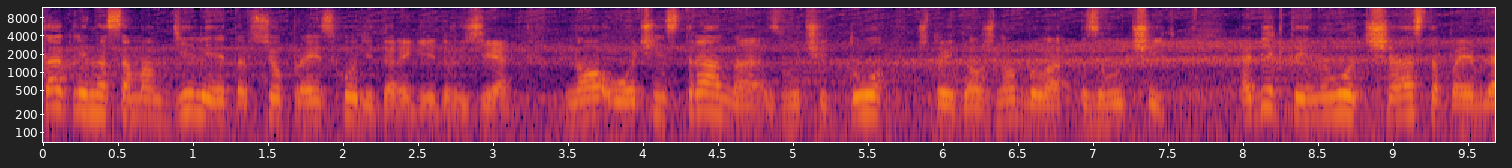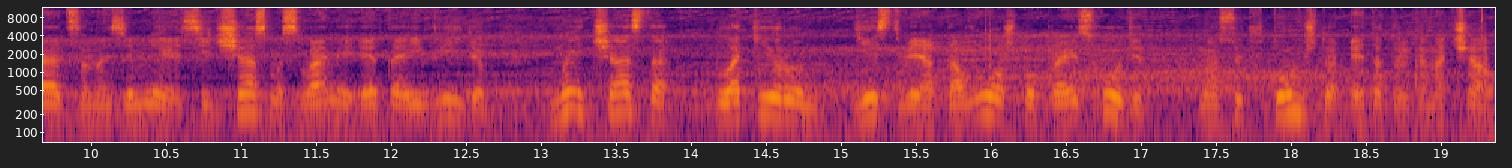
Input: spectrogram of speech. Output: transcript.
так ли на самом деле это все происходит, дорогие друзья? Но очень странно звучит то, что и должно было звучить. Объекты НЛО часто появляются на Земле. Сейчас мы с вами это и видим. Мы часто блокируем действия того, что происходит. Но суть в том, что это только начало.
